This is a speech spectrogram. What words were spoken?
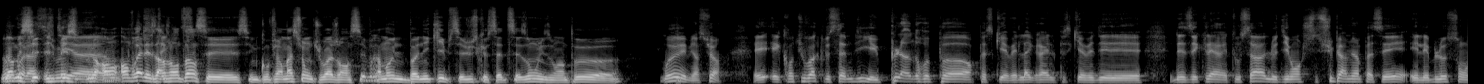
Non, mais, voilà, mais euh, en, en vrai, les Argentins, c'est c'est une confirmation, tu vois. Genre, c'est vraiment une bonne équipe. C'est juste que cette saison, ils ont un peu. Oui, oui, bien sûr. Et, et quand tu vois que le samedi, il y a eu plein de reports parce qu'il y avait de la grêle, parce qu'il y avait des, des éclairs et tout ça, le dimanche, c'est super bien passé et les Bleus sont,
